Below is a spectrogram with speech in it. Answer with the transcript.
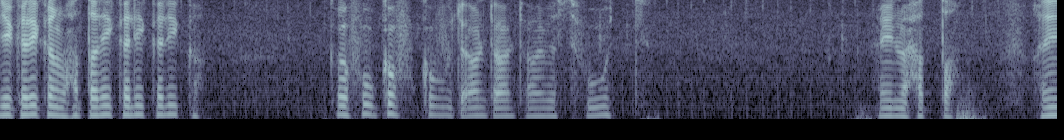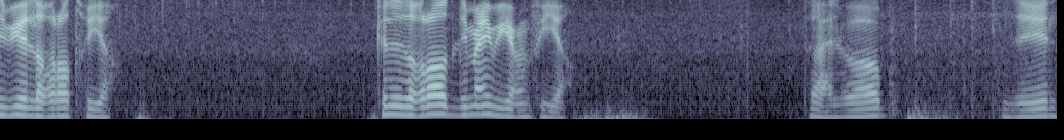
ليكا ليكا المحطة ليكا ليكا ليكا كفو كفو كفو. تعال تعال تعال بس فوت. هاي المحطة. خليني نبيع الأغراض فيها. كل الأغراض اللي معي بيعون فيها. افتح الباب. زيل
